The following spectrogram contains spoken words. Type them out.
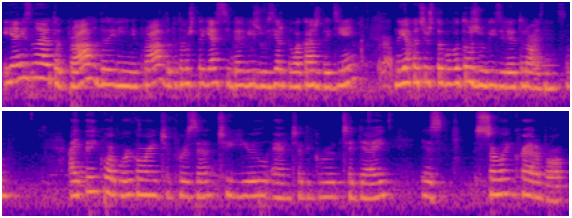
И я не знаю, это правда или неправда, потому что я себя вижу в зеркало каждый день, но я хочу, чтобы вы тоже увидели эту разницу. I think what we're going to present to you and to the group today is so incredible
